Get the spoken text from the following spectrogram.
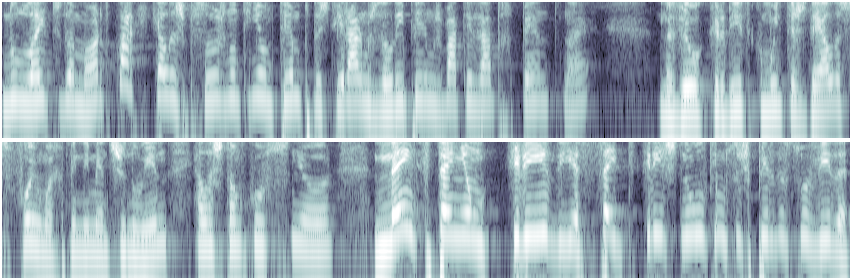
no leito da morte. Claro que aquelas pessoas não tinham tempo de as tirarmos dali para irmos batizar de repente, não é? Mas eu acredito que muitas delas, se foi um arrependimento genuíno, elas estão com o Senhor. Nem que tenham querido e aceito Cristo no último suspiro da sua vida.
